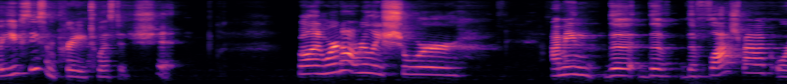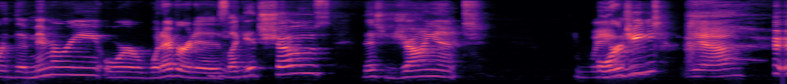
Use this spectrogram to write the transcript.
but you see some pretty twisted shit. Well, and we're not really sure. I mean, the the the flashback or the memory or whatever it is, like Mhm. it shows this giant winged- Orgy? Yeah.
